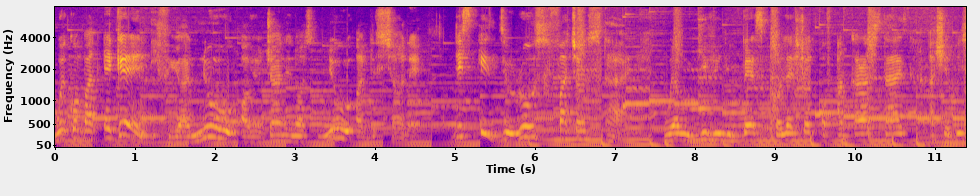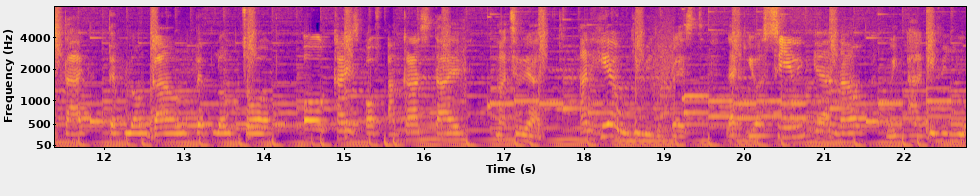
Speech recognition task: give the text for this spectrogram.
welcome back again if you are new or you're joining us new on this channel. This is the Rose Fashion Style where we give you the best collection of Ankara styles, Asoebi style, peplum gown, peplum top, all kinds style material. And here we give you the best. Like you are seeing here now we are giving you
